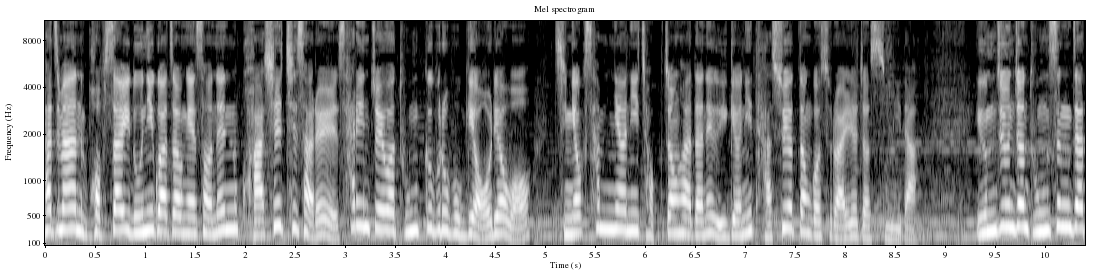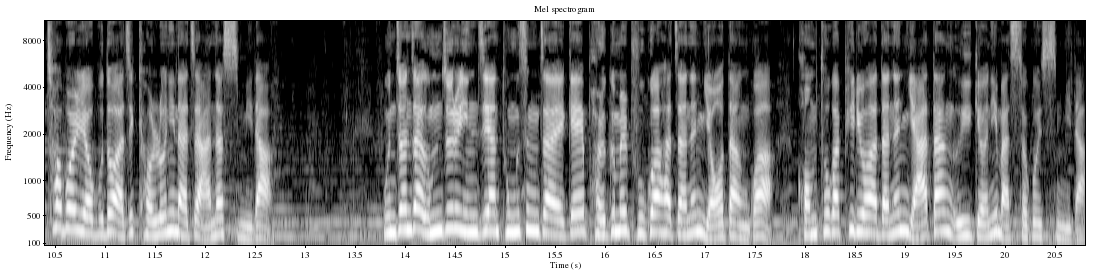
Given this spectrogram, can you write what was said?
하지만 법사위 논의 과정에서는 과실치사를 살인죄와 동급으로 보기 어려워 징역 3년이 적정하다는 의견이 다수였던 것으로 알려졌습니다. 음주운전 동승자 처벌 여부도 아직 결론이 나지 않았습니다. 운전자 음주를 인지한 동승자에게 벌금을 부과하자는 여당과 검토가 필요하다는 야당 의견이 맞서고 있습니다.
